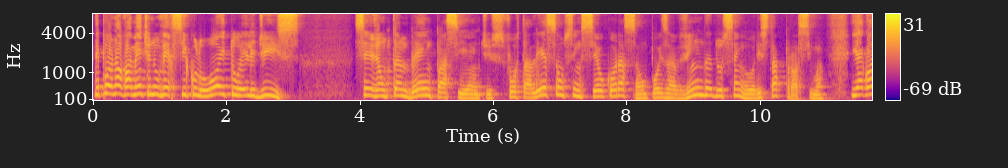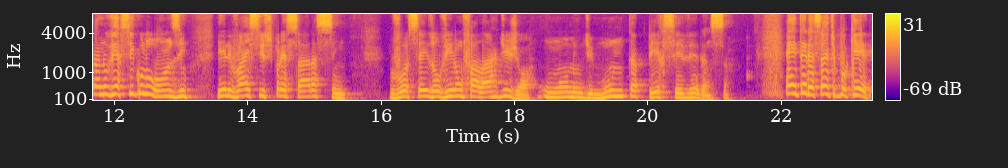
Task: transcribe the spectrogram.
Depois, novamente, no versículo 8, ele diz: Sejam também pacientes, fortaleçam-se em seu coração, pois a vinda do Senhor está próxima. E agora, no versículo 11, ele vai se expressar assim. Vocês ouviram falar de Jó, um homem de muita perseverança. É interessante porque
